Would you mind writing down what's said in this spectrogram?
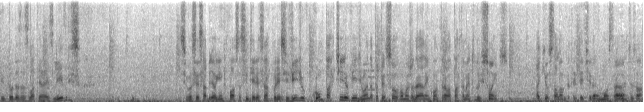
Tem todas as laterais livres. Se você sabe de alguém que possa se interessar por esse vídeo, compartilhe o vídeo, manda pra pessoa, vamos ajudar ela a encontrar o apartamento dos sonhos. Aqui o salão que eu tentei tirar, mostrar antes, ó.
